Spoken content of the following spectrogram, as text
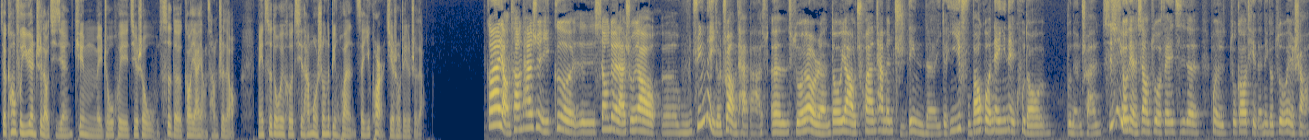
在康复医院治疗期间，Kim 每周会接受五次的高压氧舱治疗，每次都会和其他陌生的病患在一块儿接受这个治疗。高压氧舱它是一个呃相对来说要呃无菌的一个状态吧，嗯，所有人都要穿他们指定的一个衣服，包括内衣内裤都不能穿。其实有点像坐飞机的或者坐高铁的那个座位上，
